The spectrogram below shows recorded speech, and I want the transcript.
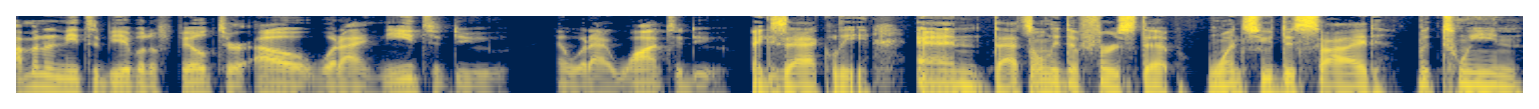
I'm going to need to be able to filter out what I need to do and what I want to do. Exactly. And that's only the first step. Once you decide between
